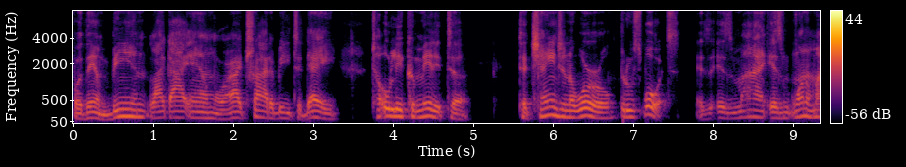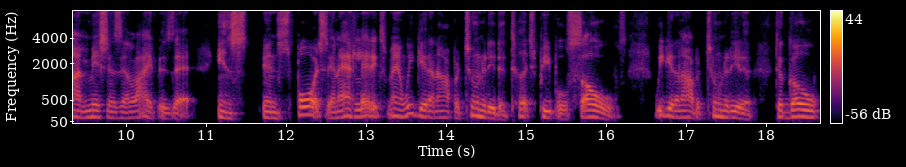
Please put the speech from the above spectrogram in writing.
for them being like I am or I try to be today, totally committed to to changing the world through sports. Is is my is one of my missions in life is that in in sports and athletics man we get an opportunity to touch people's souls. We get an opportunity to to go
